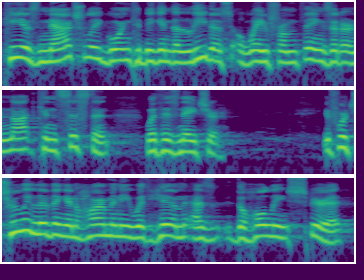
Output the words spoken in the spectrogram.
he is naturally going to begin to lead us away from things that are not consistent with his nature. If we're truly living in harmony with him as the Holy Spirit,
